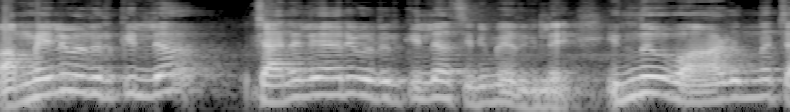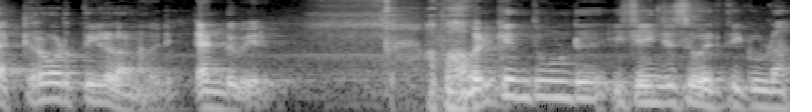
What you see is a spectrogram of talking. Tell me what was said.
അമ്മയിലും എതിർക്കില്ല ചാനലുകാരും എതിർക്കില്ല സിനിമ എതിർക്കില്ല. ഇന്ന് വാഴുന്ന ചക്രവർത്തികളാണ് അവർ രണ്ടുപേരും. അപ്പോൾ അവർക്ക് എന്തുകൊണ്ട് ഈ ചേഞ്ചസ് വരുത്തിക്കൂടാ?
